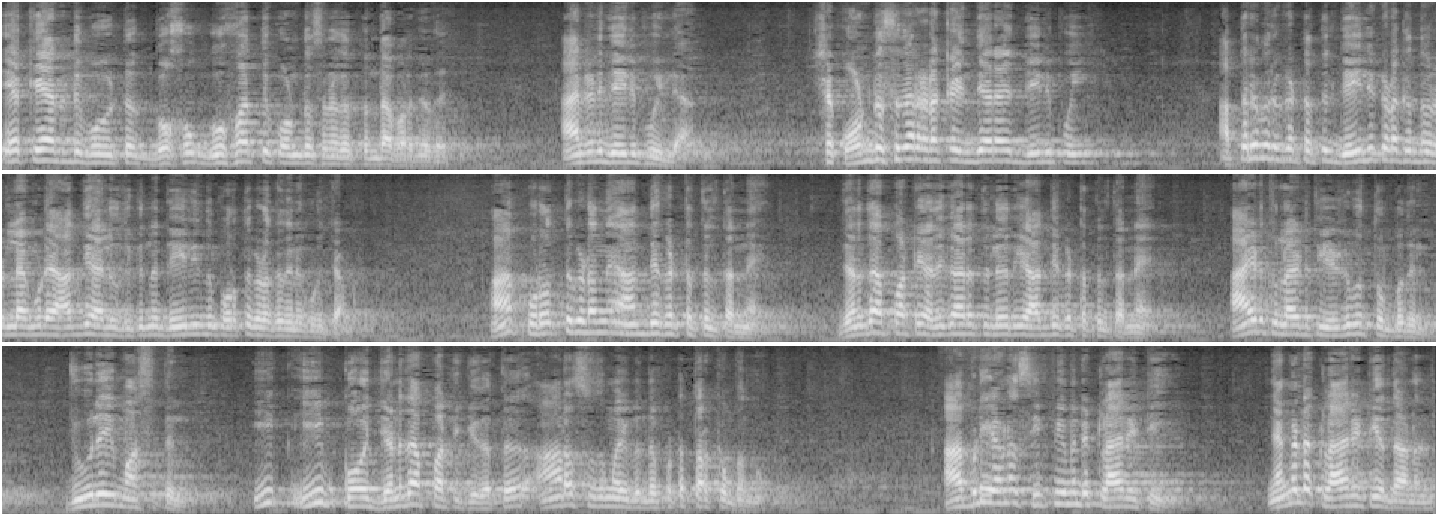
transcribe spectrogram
എ കെ ആറിന്റെ പോയിട്ട് ഗുഹ ഗുഹത്തി കോൺഗ്രസിനകത്ത് എന്താ പറഞ്ഞത്? ആന്റണി ജയിലിൽ പോയില്ല. പക്ഷെ കോൺഗ്രസ്സുകാരടക്കം ഇന്ത്യ രാജ്യം ജയിലിൽ പോയി. അത്തരമൊരു ഘട്ടത്തിൽ ജയിലിൽ കിടക്കുന്നവരെല്ലാം കൂടെ ആദ്യം ആലോചിക്കുന്ന ജയിലിൽ നിന്ന് പുറത്ത് കിടക്കുന്നതിനെ കുറിച്ചാണ്. ആ പുറത്തു കിടന്ന ആദ്യഘട്ടത്തിൽ തന്നെ ജനതാ പാർട്ടി അധികാരത്തിലേറിയ ആദ്യഘട്ടത്തിൽ തന്നെ ആയിരത്തി തൊള്ളായിരത്തി എഴുപത്തി ഒമ്പതിൽ ജൂലൈ മാസത്തിൽ ഈ ഈ ജനതാ പാർട്ടിക്കകത്ത് ആർ എസ് എസുമായി ബന്ധപ്പെട്ട തർക്കം വന്നു. അവിടെയാണ് സി പി എമ്മിന്റെ ക്ലാരിറ്റി. ഞങ്ങളുടെ ക്ലാരിറ്റി എന്താണ്?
